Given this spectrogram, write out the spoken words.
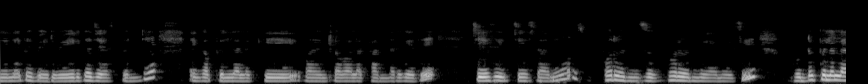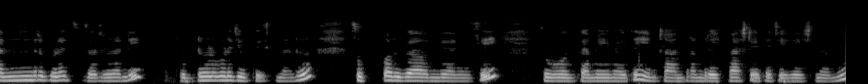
నేనైతే వేడి వేడిగా చేస్తుంటే ఇంకా పిల్లలకి మా ఇంట్లో వాళ్ళకి అందరికీ అయితే చేసి ఇచ్చేసాను. సూపర్ ఉంది సూపర్ ఉంది అనేసి బుడ్డ పిల్లలందరూ కూడా చూడండి బుడ్డోడు కూడా చూపిస్తున్నాడు. సూపర్గా ఉంది అనేసి. సో ఇంకా మేమైతే ఇంట్లో అందరం బ్రేక్ఫాస్ట్ అయితే చేసేసినాము.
